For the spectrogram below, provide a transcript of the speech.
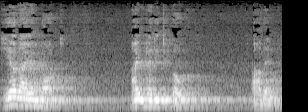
Here I am, Lord. I am ready to go. Amen.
